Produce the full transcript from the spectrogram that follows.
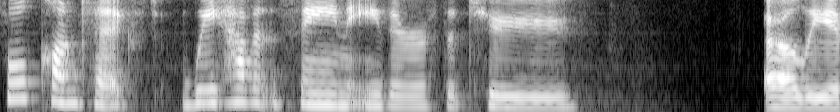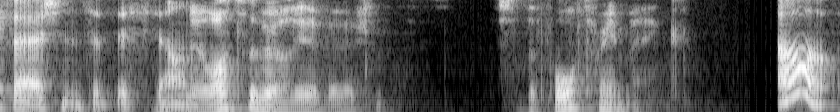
For context, we haven't seen either of the two earlier versions of this film. there are lots of earlier versions. This is the fourth remake. Oh,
